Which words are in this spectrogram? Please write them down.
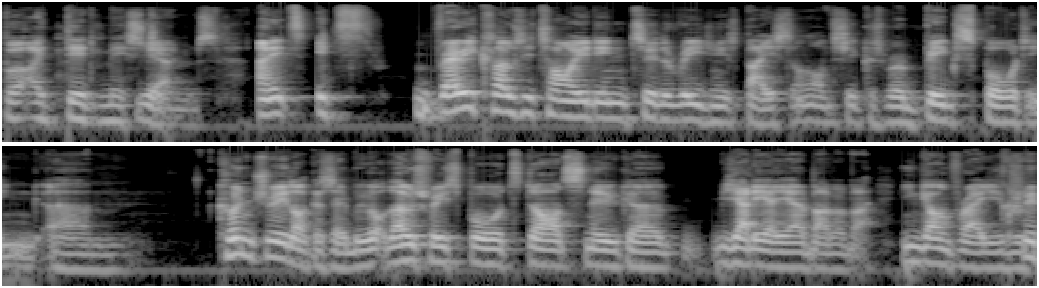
but I did miss Yeah. gyms. And it's it's very closely tied into the region it's based on, obviously, because we're a big sporting um, country. Like I said, we've got those three sports: darts, snooker, yada yada yada, blah blah blah. You can go on for ages. We're-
